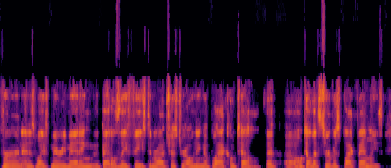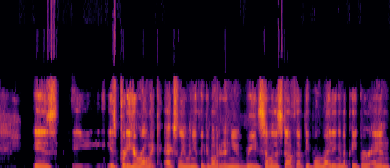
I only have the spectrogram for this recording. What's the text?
Vern and his wife Mary Manning, the battles they faced in Rochester, owning a black hotel that uh, a hotel that serviced black families, is is pretty heroic, actually, when you think about it, and you read some of the stuff that people were writing in the paper and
